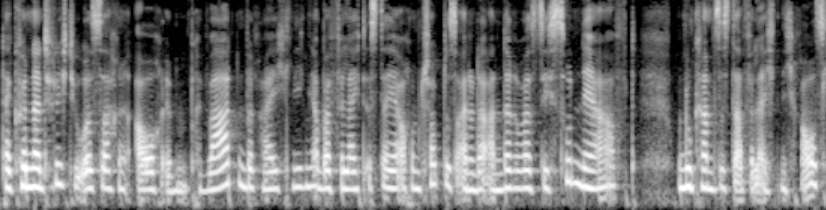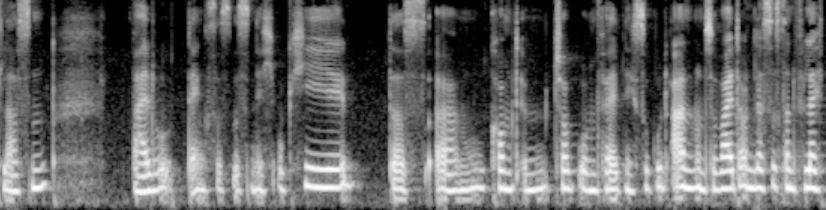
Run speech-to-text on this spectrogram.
Da können natürlich die Ursachen auch im privaten Bereich liegen, aber vielleicht ist da ja auch im Job das ein oder andere, was dich so nervt und du kannst es da vielleicht nicht rauslassen, weil du denkst, es ist nicht okay, das ähm, kommt im Jobumfeld nicht so gut an und so weiter und lässt es dann vielleicht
